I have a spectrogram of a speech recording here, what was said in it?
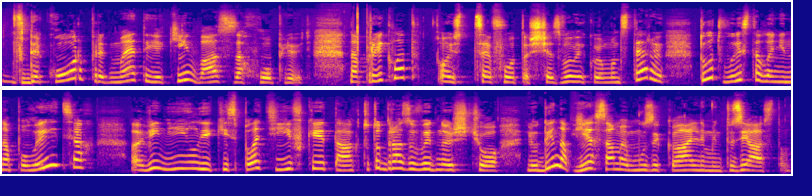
В декор предмети, які вас захоплюють. Наприклад, ось це фото ще з великою монстерою. Тут виставлені на полицях е, вініл, якісь платівки. Так, тут одразу видно, що людина є саме музикальним ентузіастом.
